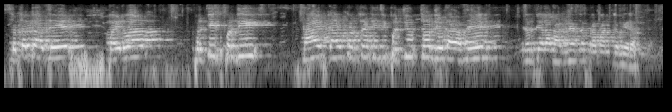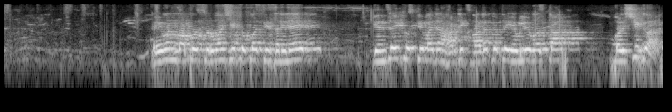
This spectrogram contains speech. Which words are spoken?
सतर्क असेल पैलवान प्रतिस्पर्धी काय काय करतोय त्याची प्रत्युत्तर देत असेल तर त्याला लागण्याचं प्रमाण कमी राहतं. रेवण बापू सर्वांशी उपस्थित झालेले आहेत. त्यांचंही कुस्ती मैदान हार्दिक स्वागत करते येवले वसतात पळशीकर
